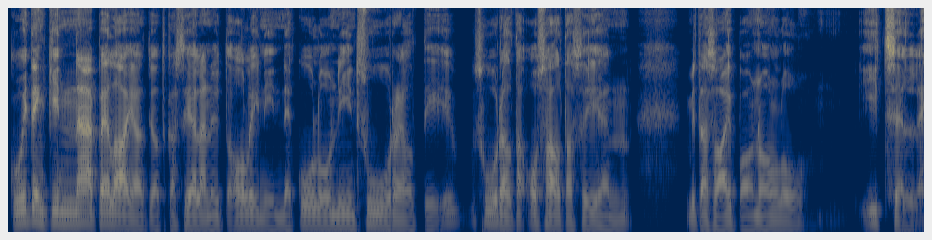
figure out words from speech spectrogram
kuitenkin nämä pelaajat, jotka siellä nyt oli, niin ne kuuluu niin suurelti, suurelta osalta siihen, mitä Saipa on ollut itselle,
